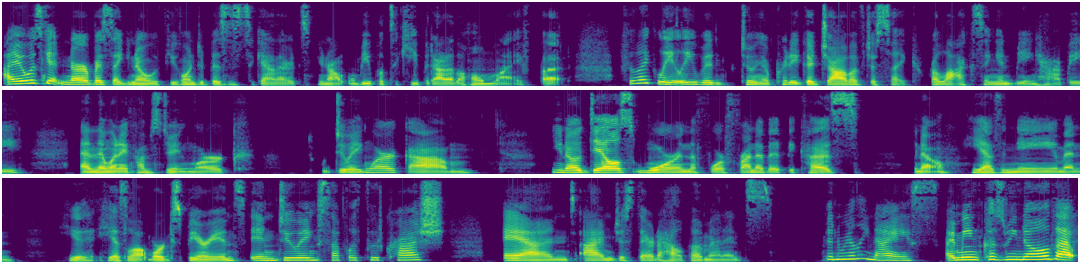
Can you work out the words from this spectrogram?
I always get nervous that, you know, if you go into business together, it's, you're not won't be able to keep it out of the home life. But I feel like lately we've been doing a pretty good job of just like relaxing and being happy. And then when it comes to doing work, doing work, um, you know, Dale's more in the forefront of it because you know, he has a name and he he has a lot more experience in doing stuff with Food Crush. And I'm just there to help him, and it's been really nice. I mean, because we know that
